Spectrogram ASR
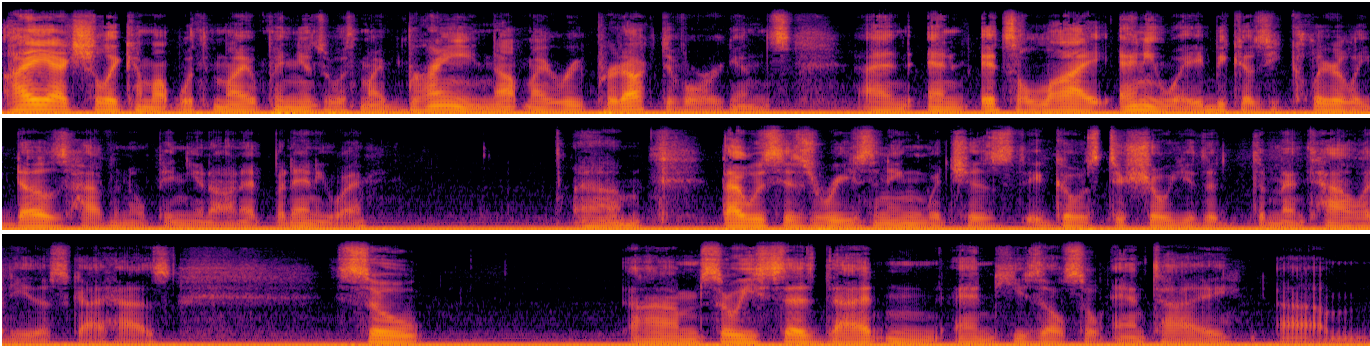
I actually come up with my opinions with my brain, not my reproductive organs, and and it's a lie anyway because he clearly does have an opinion on it. But anyway, um, that was his reasoning, which is it goes to show you the the mentality this guy has. So um, so he says that, and, and he's also anti um,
